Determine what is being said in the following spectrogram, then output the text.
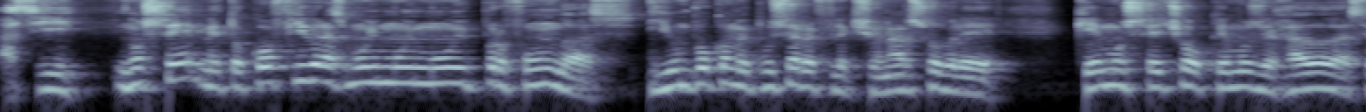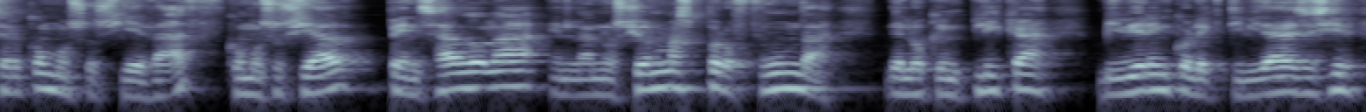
Así, no sé, me tocó fibras muy, muy, muy profundas y un poco me puse a reflexionar sobre qué hemos hecho o qué hemos dejado de hacer como sociedad, como sociedad pensándola en la noción más profunda de lo que implica vivir en colectividad, es decir,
